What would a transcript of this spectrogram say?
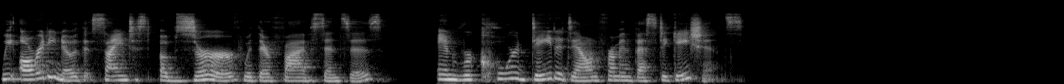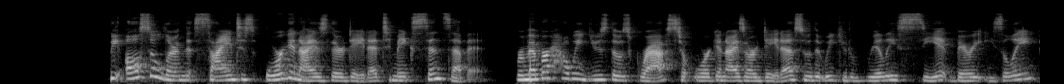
We already know that scientists observe with their five senses and record data down from investigations. We also learned that scientists organize their data to make sense of it. Remember how we use those graphs to organize our data so that we could really see it very easily?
